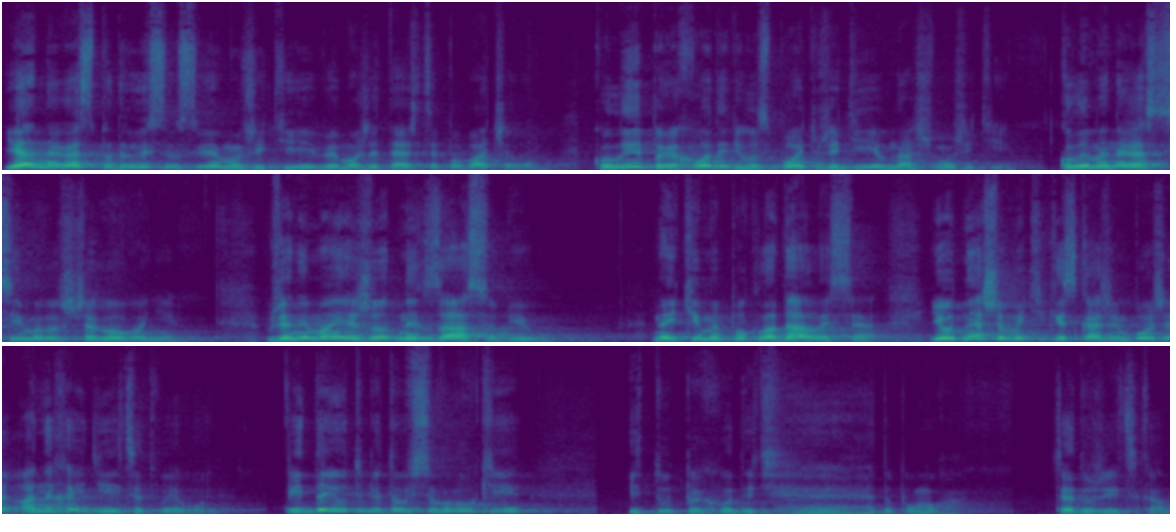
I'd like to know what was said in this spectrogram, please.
Я не раз подивився у своєму житті, ви може теж це побачили. Коли приходить Господь, вже діє в нашому житті. Коли ми не раз всі ми розчаровані, вже немає жодних засобів, на які ми покладалися. І одне, що ми тільки скажемо, Боже, а нехай діється Твоя воля. Віддаю тобі то все в руки, і тут приходить е, допомога. Це дуже цікаво.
